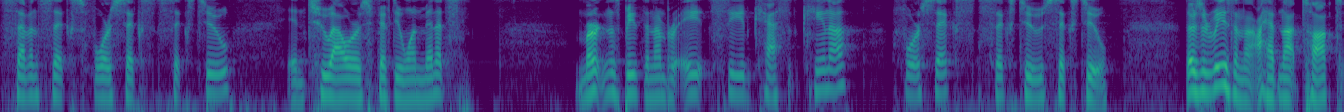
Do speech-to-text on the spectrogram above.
7-6, 4-6, 6-2 in 2 hours 51 minutes. Mertens beat the number 8 seed Kasatkina 466262. There's a reason I have not talked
